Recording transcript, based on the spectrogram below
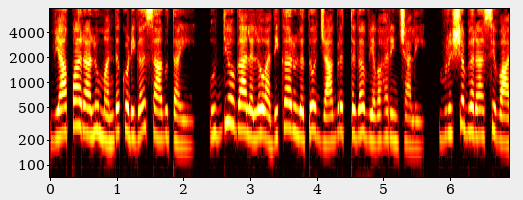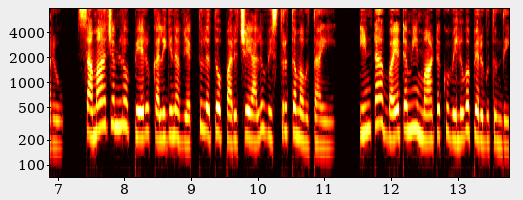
వ్యాపారాలు మందకొడిగా సాగుతాయి. ఉద్యోగాలలో అధికారులతో జాగ్రత్తగా వ్యవహరించాలి. వృషభరాశి వారు సమాజంలో పేరు కలిగిన వ్యక్తులతో పరిచయాలు విస్తృతమవుతాయి. ఇంటా బయట మీ మాటకు విలువ పెరుగుతుంది.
